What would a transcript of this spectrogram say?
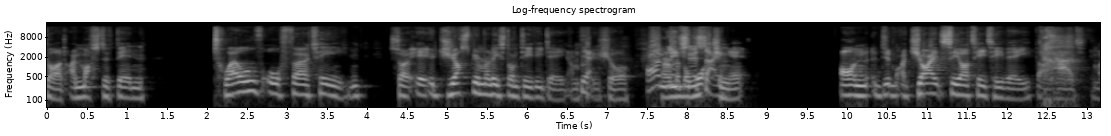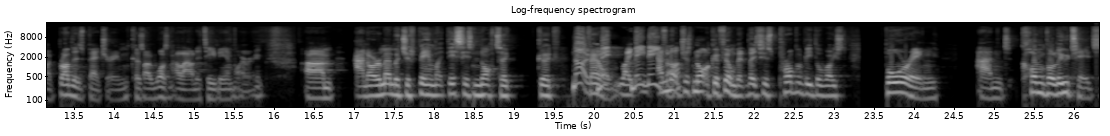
God, I must have been twelve or thirteen, so it had just been released on DVD. I'm pretty Yeah. sure. I'm I remember watching same. it on a giant CRT TV that I had in my brother's bedroom because I wasn't allowed a TV in my room. Um, and I remember just being like, "This is not a good No, film. me, like, me neither. and not just not a good film, but this is probably the most boring and convoluted,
